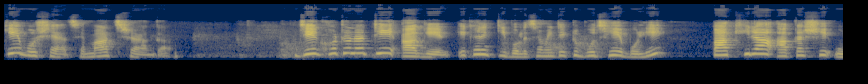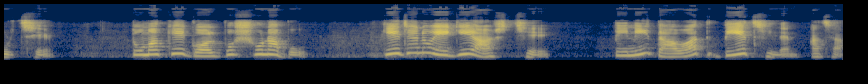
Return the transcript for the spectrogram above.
কে বসে আছে? মাছরাঙা। যে ঘটনাটি আগের, এখানে কি বলেছে? আমি এটা একটু বুঝিয়ে বলি। পাখিরা আকাশে উড়ছে। তোমাকে গল্প শোনাবো। কে যেন এগিয়ে আসছে। তিনি দাওয়াত দিয়েছিলেন। আচ্ছা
